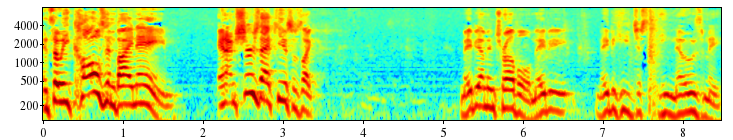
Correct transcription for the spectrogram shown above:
And so he calls him by name. And I'm sure Zacchaeus was like, maybe I'm in trouble. Maybe, maybe he just he knows me.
